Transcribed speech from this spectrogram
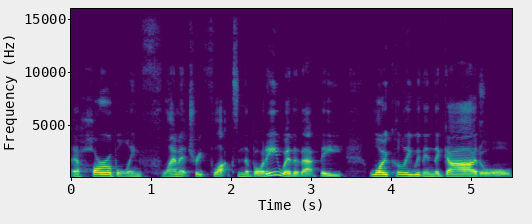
a, horrible inflammatory flux in the body, whether that be locally within the gut or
